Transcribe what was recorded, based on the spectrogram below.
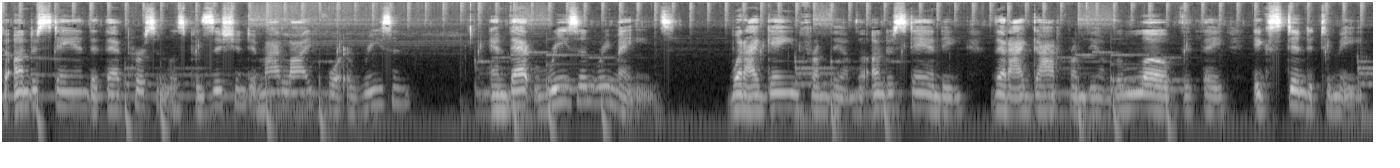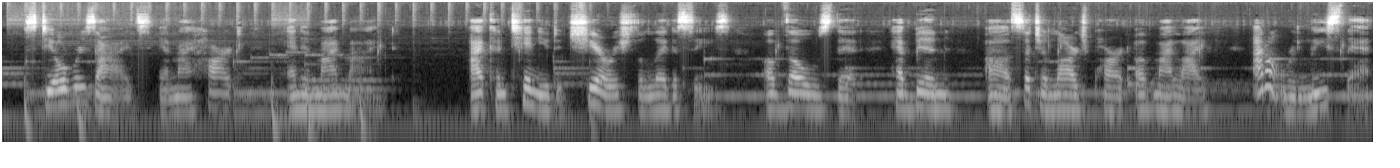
to understand that that person was positioned in my life for a reason, and that reason remains what I gained from them, the understanding that I got from them, the love that they extended to me still resides in my heart and in my mind. I continue to cherish the legacies of those that have been uh, such a large part of my life. I don't release that.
